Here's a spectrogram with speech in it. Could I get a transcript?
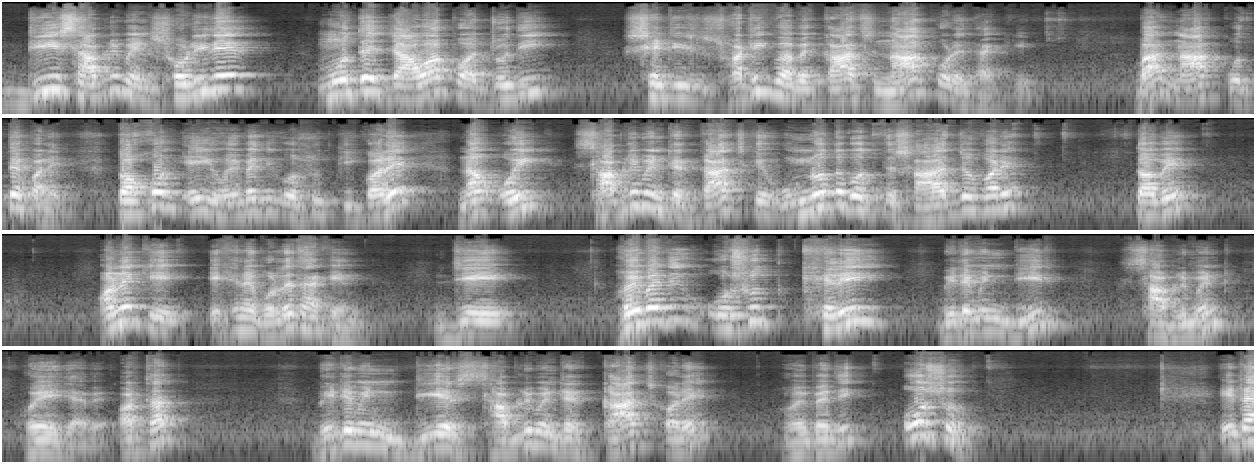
ডি সাপ্লিমেন্ট শরীরের মধ্যে যাওয়ার পর যদি সেটি সঠিকভাবে কাজ না করে থাকে বা না করতে পারে, তখন এই হোমিওপ্যাথিক ওষুধ কী করে? না, ওই সাপ্লিমেন্টের কাজকে উন্নত করতে সাহায্য করে। তবে অনেকে এখানে বলে থাকেন যে হোমিওপ্যাথিক ওষুধ খেলেই ভিটামিন ডির সাপ্লিমেন্ট হয়ে যাবে। অর্থাৎ ভিটামিন ডি এর সাপ্লিমেন্টের কাজ করে হোমিওপ্যাথিক ওষুধ। এটা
